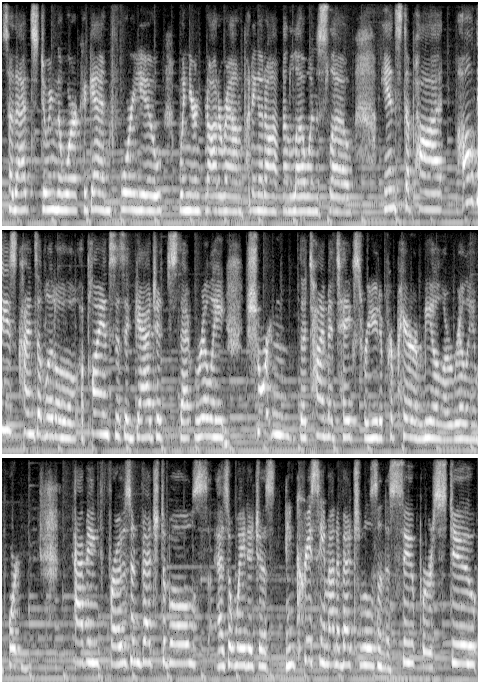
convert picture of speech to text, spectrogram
So that's doing the work again for you when you're not around, putting it on low and slow. Instapot, all these kinds of little appliances and gadgets that really shorten the time it takes for you to prepare a meal are really important having frozen vegetables as a way to just increase the amount of vegetables in a soup or a stew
